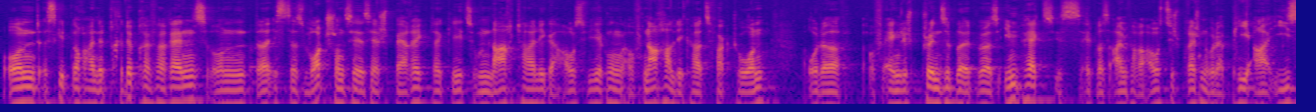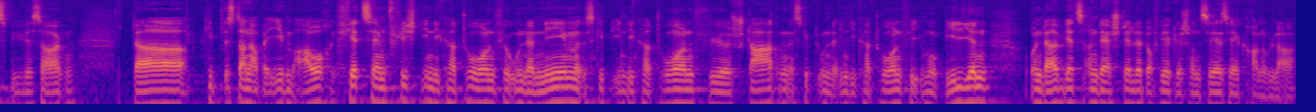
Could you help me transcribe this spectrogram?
Und es gibt noch eine dritte Präferenz und da ist das Wort schon sehr, sehr sperrig. Da geht es um nachteilige Auswirkungen auf Nachhaltigkeitsfaktoren oder auf Englisch Principal Adverse Impacts ist etwas einfacher auszusprechen oder PAIs, wie wir sagen. Da gibt es dann aber eben auch 14 Pflichtindikatoren für Unternehmen, es gibt Indikatoren für Staaten, es gibt Indikatoren für Immobilien und da wird es an der Stelle doch wirklich schon sehr, sehr granular.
